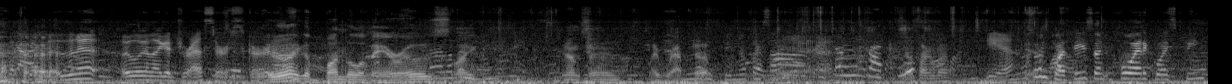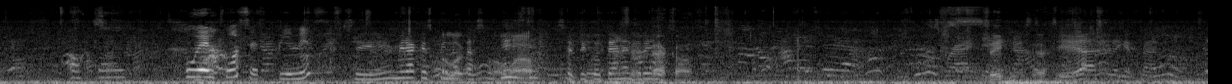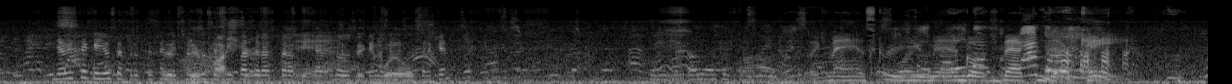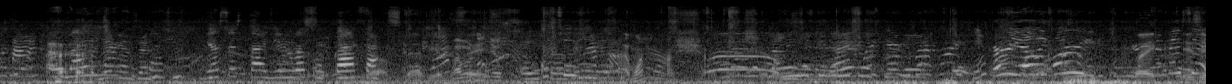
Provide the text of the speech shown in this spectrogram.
Doesn't it? They're looking like a dress or a skirt. They look like a bundle of arrows, like, you know what I'm saying? Like wrapped up. You know what I'm talking about? yeah. Son cuatis, son puerco espín. Okay. Puercos espines. Sí, mira qué Oh, espinotas. Oh, wow. Se picotean entre ellos. Back off. See? Yeah. Yeah. ¿Ya viste que ellos se protegen Their- their echándose así para atrás para picar Yeah, todos y que no se les acerquen? It's like, man, screw you, man. Go back to the cave. Ya se está yendo a su casa. I'll stab you in the face. I wonder how sharp Hurry, Ellie, hurry. Like, is it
